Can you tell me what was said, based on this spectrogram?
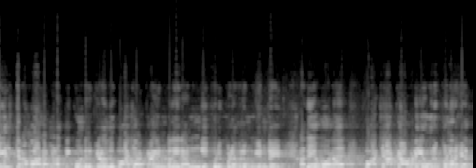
கீழ்த்தரமாக நடத்தி கொண்டிருக்கிறது பாஜக என்பதை நான் இங்கே குறிப்பிட விரும்புகின்றேன். அதே போல பாஜகவுடைய உறுப்பினர்கள்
